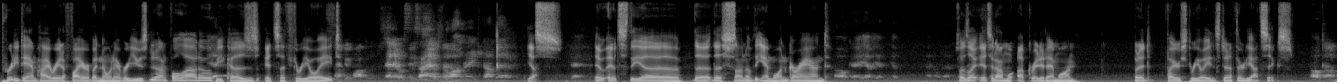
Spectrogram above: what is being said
pretty damn high rate of fire, but no one ever used it on full auto Yeah. because it's a 308. Zombie. And it was designed for long range combat? Yes. Okay. It, it's the uh, the the son of the M1 Garand. Oh, okay, yep, yep, yep. I know that. So it's like it's an M- upgraded M1, but it fires 308 instead of 30 six. Okay. Um,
